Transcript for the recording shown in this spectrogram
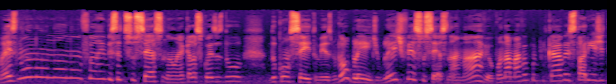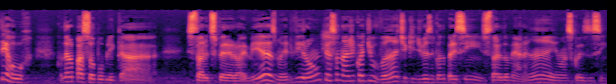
Mas não, não, não, não foi uma revista de sucesso, não. É aquelas coisas do, do conceito mesmo. Igual o Blade. O Blade fez sucesso na Marvel quando a Marvel publicava historinhas de terror. Quando ela passou a publicar história do super-herói mesmo, ele virou um personagem coadjuvante que de vez em quando aparecia em história do Homem-Aranha, umas coisas assim.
